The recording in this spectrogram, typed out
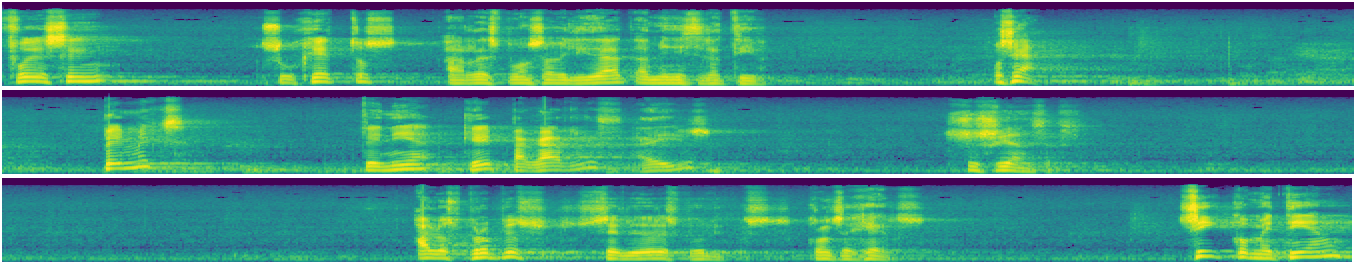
fuesen sujetos a responsabilidad administrativa. O sea, Pemex tenía que pagarles a ellos sus fianzas, a los propios servidores públicos, consejeros. Si cometían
